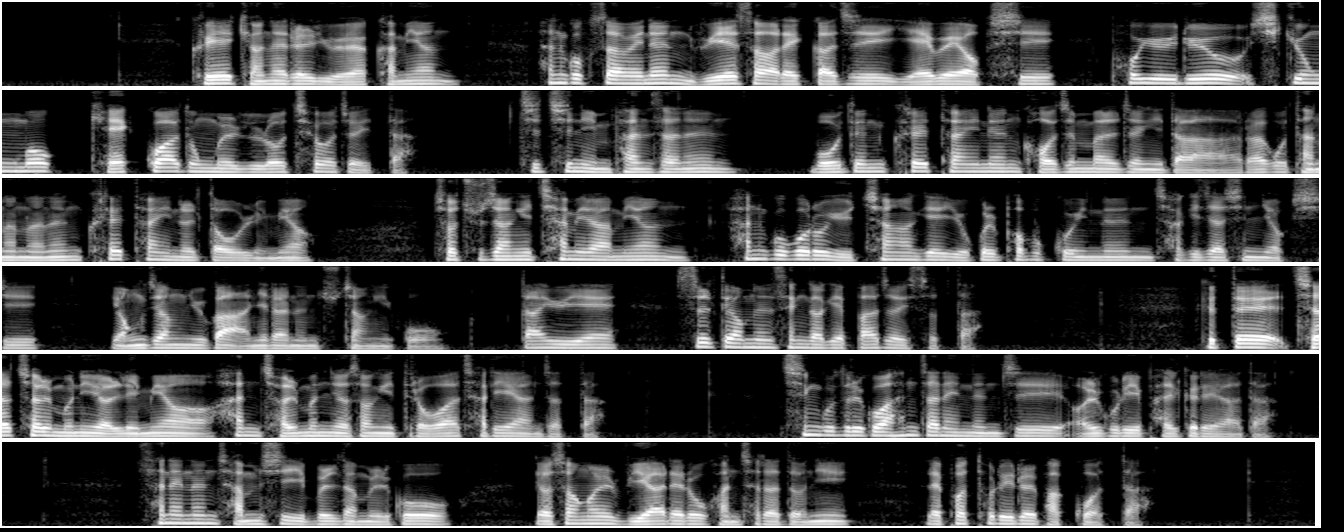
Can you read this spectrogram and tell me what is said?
그의 견해를 요약하면 한국 사회는 위에서 아래까지 예외 없이 포유류, 식용목, 객과 동물들로 채워져 있다. 지친 임판사는 모든 크레타인은 거짓말쟁이다 라고 단언하는 크레타인을 떠올리며 저 주장이 참이라면 한국어로 유창하게 욕을 퍼붓고 있는 자기 자신 역시 영장류가 아니라는 주장이고 따위에 쓸데없는 생각에 빠져 있었다. 그때 지하철 문이 열리며 한 젊은 여성이 들어와 자리에 앉았다. 친구들과 한잔했는지 얼굴이 발그레하다. 사내는 잠시 입을 다물고 여성을 위아래로 관찰하더니 레퍼토리를 바꾸었다.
